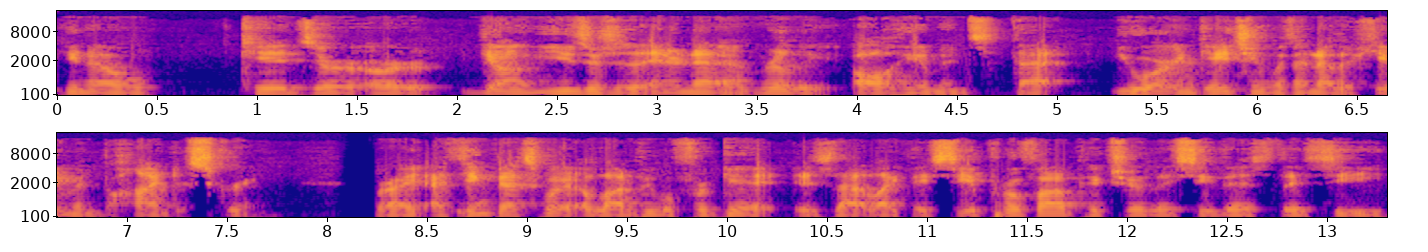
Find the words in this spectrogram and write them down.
you know, kids or or young users of the internet, Yeah. really all humans, that you are engaging with another human behind a screen, right? I think that's what a lot of people forget is that like they see a profile picture, they see this, they see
